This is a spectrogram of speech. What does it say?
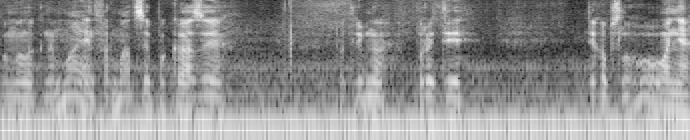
Помилок немає, інформацію показує. Потрібно пройти техобслуговування.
